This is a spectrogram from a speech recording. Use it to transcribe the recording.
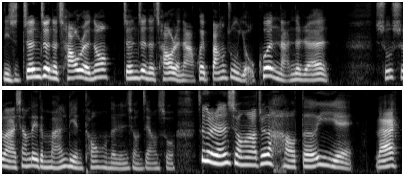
你是真正的超人哦！真正的超人啊，会帮助有困难的人。叔叔啊，像累得满脸通红的人熊这样说：“这个人熊啊，觉得好得意耶！来，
